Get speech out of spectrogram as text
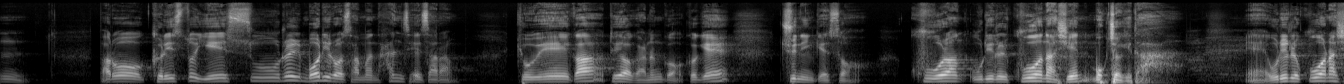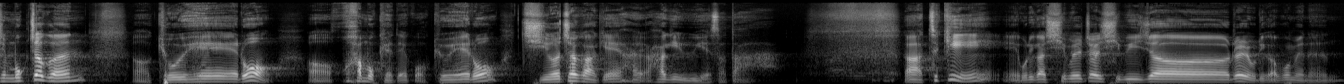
음, 바로 그리스도 예수를 머리로 삼은 한 세 사람, 교회가 되어 가는 거, 그게 주님께서 구원 우리를 구원하신 목적이다. 예, 우리를 구원하신 목적은 어, 교회로 어, 화목해되고 교회로 지어져 가게 하- 하기 위해서다. 아, 특히 우리가 11절 12절을 우리가 보면은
